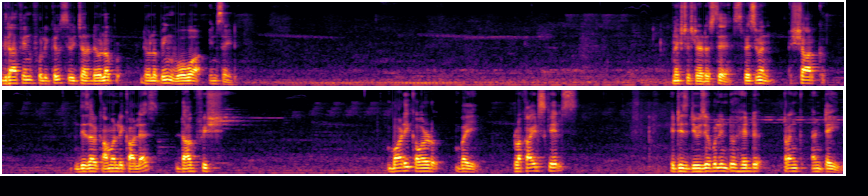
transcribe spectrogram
graphene follicles which are develop, developing ova inside next slide వస్తే specimen shark these are commonly called as dogfish body covered by placide scales. It is divisible into head, trunk and tail.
